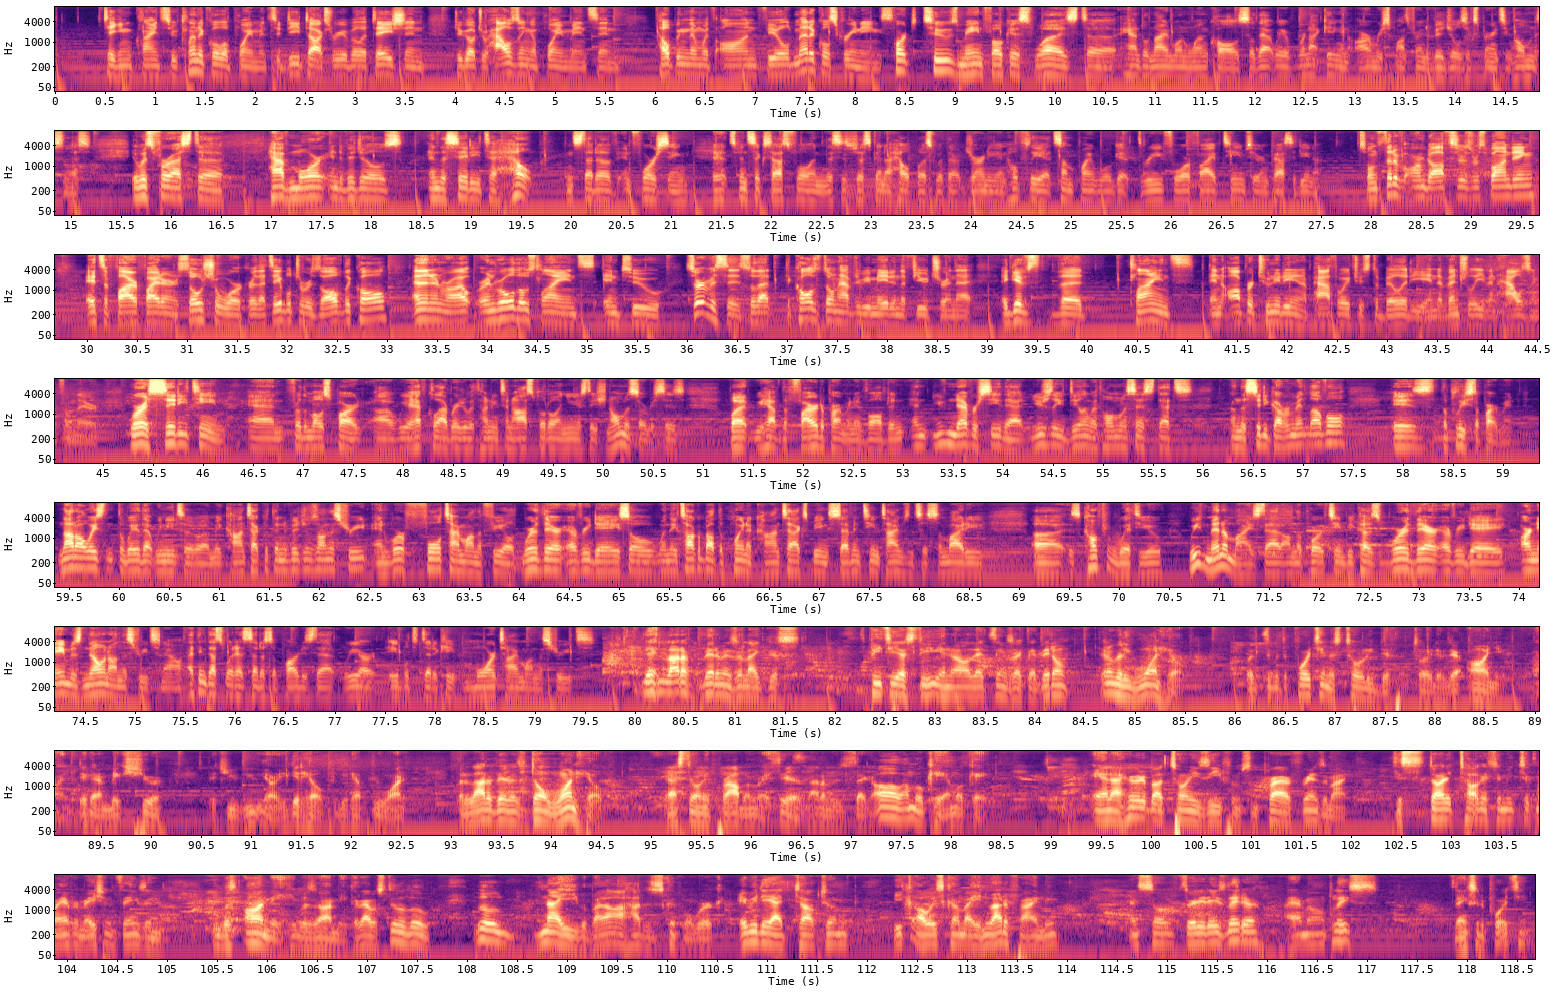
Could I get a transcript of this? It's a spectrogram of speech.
taking clients to clinical appointments, to detox rehabilitation, to go to housing appointments and helping them with on-field medical screenings. Part two's main focus was to handle 911 calls so that way we're not getting an armed response for individuals experiencing homelessness. It was for us to have more individuals in the city to help instead of enforcing. It's been successful and this is just gonna help us with our journey and hopefully at some point we'll get three, four, five teams here in Pasadena. So instead of armed officers responding, it's a firefighter and a social worker that's able to resolve the call and then enroll, enroll those clients into services so that the calls don't have to be made in the future and that it gives the clients an opportunity and a pathway to stability and eventually even housing from there. We're a city team, and for the most part, uh, we have collaborated with Huntington Hospital and Union Station Homeless Services, but we have the fire department involved, and, and you never see that. Usually, dealing with homelessness that's on the city government level, is the police department. Not always the way that we need to uh, make contact with individuals on the street, and we're full time on the field. We're there every day. So when they talk about the point of contacts being 17 times until somebody uh, is comfortable with you, we've minimized that on the port team because we're there every day. Our name is known on the streets now. I think that's what has set us apart is that we are able to dedicate more time on the streets. A lot of veterans are like this, PTSD and all that things like that. They don't they don't really want help. But with the port team, it's totally different. Totally different. They're on you. On you. They gotta make sure that you, you, you know you get help. You get help if you want it. But a lot of veterans don't want help. That's the only problem right there. A lot of them is like, oh, I'm okay, I'm okay. And I heard about Tony Z from some prior friends of mine. Just started talking to me, took my information, things, and he was on me. He was on me because I was still a little, little naive about oh, how does this going to work. Every day I'd talk to him. He always come. He knew how to find me. And so 30 days later, I had my own place, thanks to the port team.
